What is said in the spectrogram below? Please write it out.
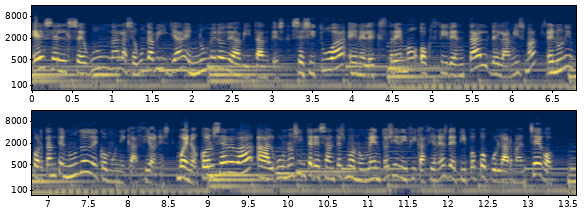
Es el segunda, la segunda villa en número de habitantes. Se sitúa en el extremo occidental de la misma, en un importante nudo de comunicaciones. Bueno, conserva algunos interesantes monumentos y edificaciones de tipo popular manchego.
